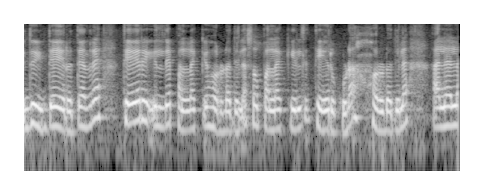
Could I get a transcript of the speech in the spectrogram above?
ಇದು ಇದ್ದೇ ಇರುತ್ತೆ. ಅಂದರೆ, ತೇರು ಇಲ್ಲದೆ ಪಲ್ಲಕ್ಕಿ ಹೊರಡೋದಿಲ್ಲ. ಸೊ ಪಲ್ಲಕ್ಕಿ ಇಲ್ಲದೆ ತೇರು ಕೂಡ ಹೊರಡೋದಿಲ್ಲ. ಅಲ್ಲೆಲ್ಲ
